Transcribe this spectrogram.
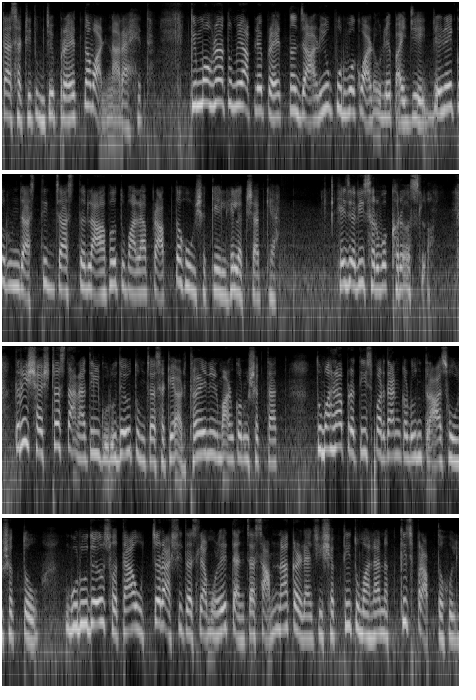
त्यासाठी तुमचे प्रयत्न वाढणार आहेत. किंबहुना तुम्ही आपले प्रयत्न जाणीवपूर्वक वाढवले पाहिजे जेणेकरून जास्तीत जास्त लाभ तुम्हाला प्राप्त होऊ शकेल हे लक्षात घ्या. हे जरी सर्व खरं असलं तरी षष्ठ स्थानातील गुरुदेव तुमच्यासाठी अडथळे निर्माण करू शकतात. तुम्हाला प्रतिस्पर्ध्यांकडून त्रास होऊ शकतो. गुरुदेव स्वतः उच्च राशीत असल्यामुळे त्यांचा सामना करण्याची शक्ती तुम्हाला नक्कीच प्राप्त होईल.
